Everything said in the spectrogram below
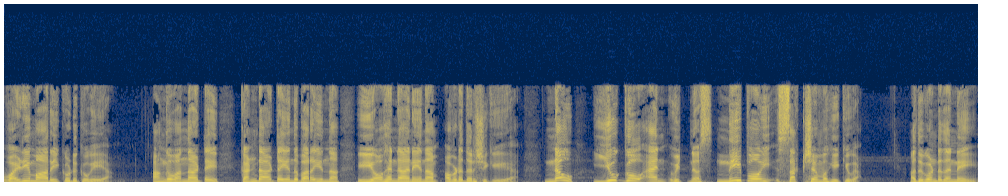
വഴിമാറി കൊടുക്കുകയാണ്. അങ്ങ് വന്നാട്ടെ കണ്ടാട്ടെ എന്ന് പറയുന്ന ഈ യോഹന്നാനെ നാം അവിടെ ദർശിക്കുക now you go and witness നീ പോയി സക്ഷം വഹിക്കുക. അതുകൊണ്ട് തന്നെ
